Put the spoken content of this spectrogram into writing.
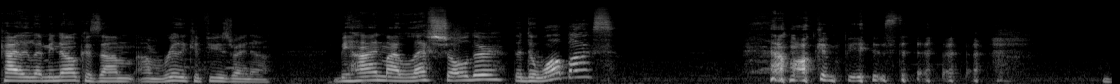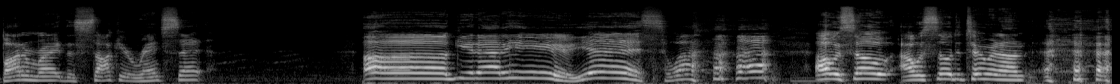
Kylie, let me know because I'm I'm really confused right now. Behind my left shoulder, the DeWalt box? I'm all confused. Bottom right, the socket wrench set. Oh, get out of here. Yes. Wow. I was so I was so determined on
